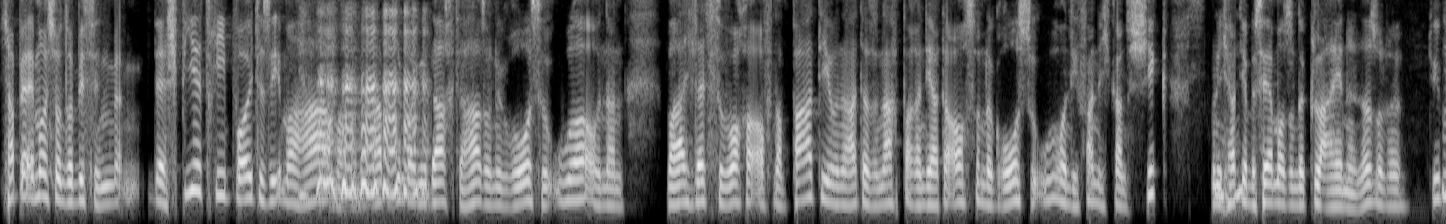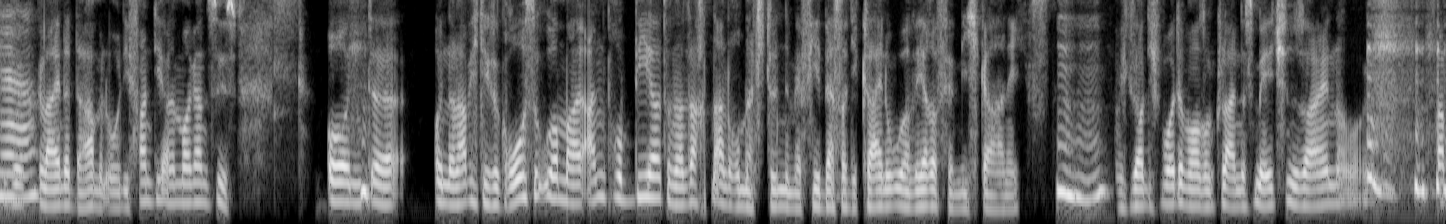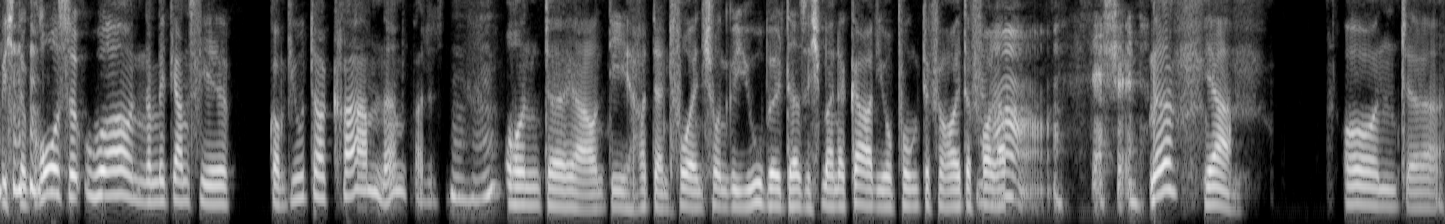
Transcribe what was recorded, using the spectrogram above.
ich habe ja immer schon so ein bisschen, der Spieltrieb wollte sie immer haben. Und dann habe ich immer gedacht, ja, so eine große Uhr. Und dann war ich letzte Woche auf einer Party und da hatte so eine Nachbarin, die hatte auch so eine große Uhr und die fand ich ganz schick. Und mhm. ich hatte ja bisher immer so eine kleine, ne, so eine typische ja. kleine Damenuhr. Die fand die immer ganz süß. Und äh, und dann habe ich diese große Uhr mal anprobiert und dann sagten andere, oh, das stünde mir viel besser, die kleine Uhr wäre für mich gar nichts. Mhm. Habe ich gesagt, ich wollte mal so ein kleines Mädchen sein, habe ich eine große Uhr und damit ganz viel Computerkram, ne? Mhm. Und äh, ja, und die hat dann vorhin schon gejubelt, dass ich meine Cardio-Punkte für heute voll oh, habe. Sehr schön. Ne? Ja. Und äh,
